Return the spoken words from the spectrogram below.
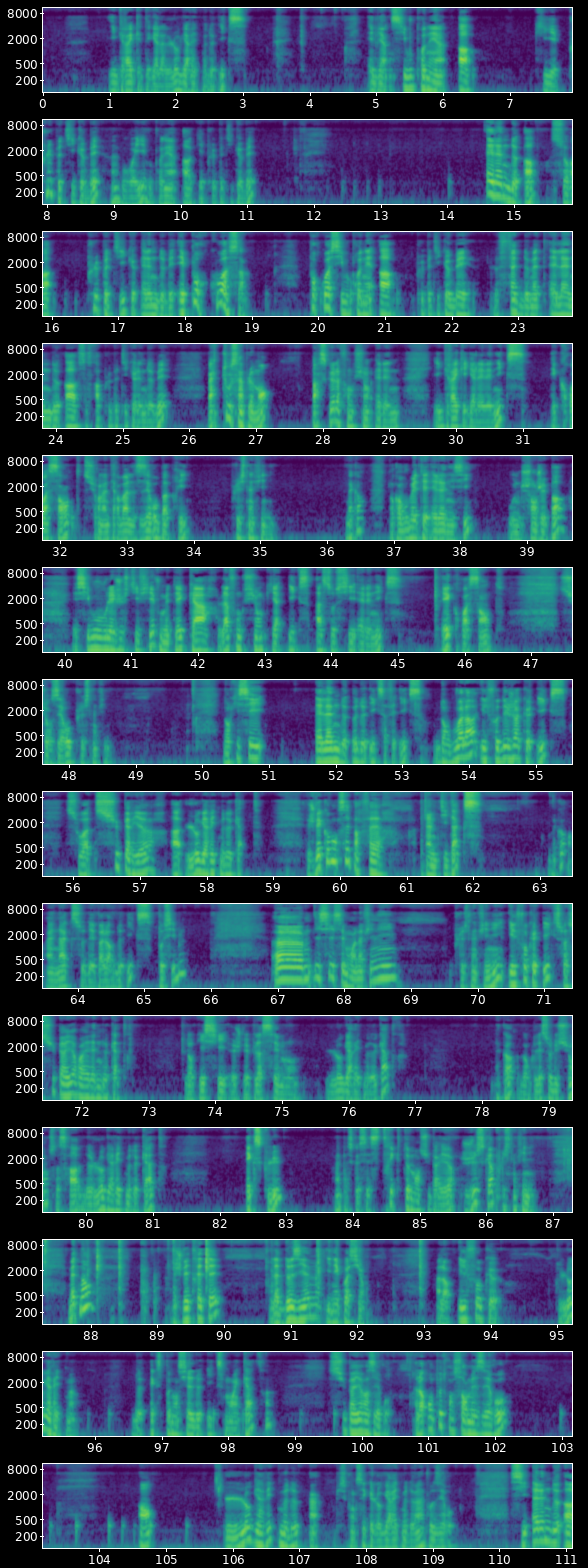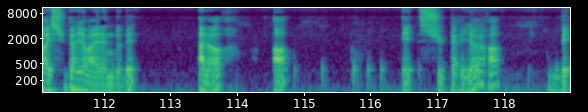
y est égal à logarithme de x, eh bien, si vous prenez un a qui est plus petit que b, hein, vous voyez, vous prenez un a qui est plus petit que b, ln de a sera plus petit que ln de b. Et pourquoi ça? Pourquoi si vous prenez a plus petit que b, le fait de mettre ln de a, ça sera plus petit que ln de b? Ben, Tout simplement parce que la fonction ln y égale lnx est croissante sur l'intervalle 0 pas pris plus l'infini. D'accord? Donc quand vous mettez ln ici, vous ne changez pas. Et si vous voulez justifier, vous mettez car la fonction qui a x associe lnx est croissante sur 0 plus l'infini. Donc ici, ln de e de x, ça fait x. Donc voilà, il faut déjà que x soit supérieur à logarithme de 4. Je vais commencer par faire un petit axe. D'accord? Un axe des valeurs de x possible. Euh, ici, c'est moins l'infini, plus l'infini. Il faut que x soit supérieur à ln de 4. Donc ici, je vais placer mon logarithme de 4. D'accord? Donc les solutions, ce sera de logarithme de 4 exclu, hein, parce que c'est strictement supérieur, jusqu'à plus l'infini. Maintenant, traiter la deuxième inéquation. Alors, il faut que logarithme de exponentielle de x moins 4 supérieur à 0. Alors, on peut transformer 0 en logarithme de 1, puisqu'on sait que le logarithme de 1 vaut 0. Si ln de a est supérieur à ln de b, alors a est supérieur à b.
